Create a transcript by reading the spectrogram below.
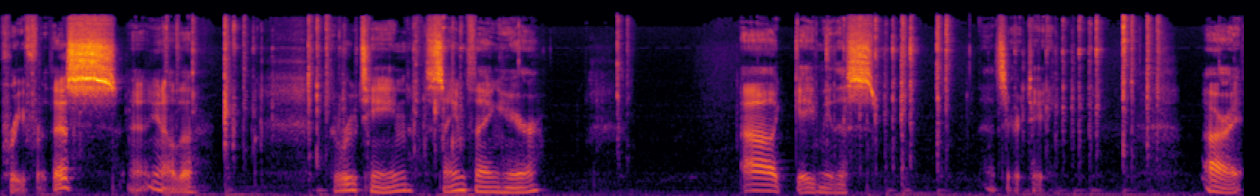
pre for this, uh, you know, the, the routine, same thing here. It gave me this. That's irritating. All right.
